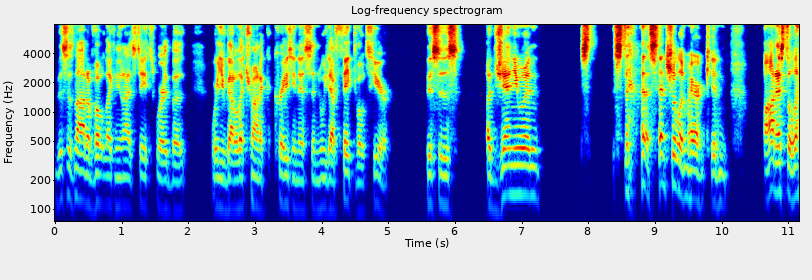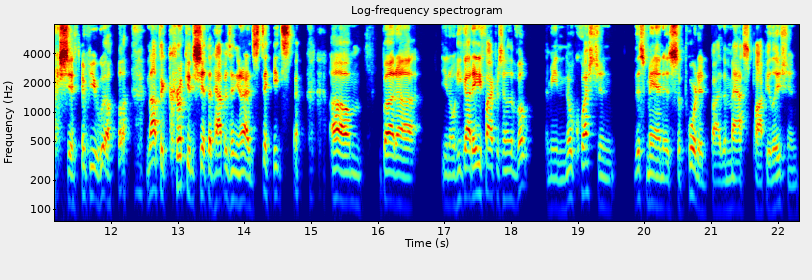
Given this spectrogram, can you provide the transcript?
this is not a vote like in the United States where the where you've got electronic craziness and we have fake votes here. This is a genuine Central American honest election, if you will, not the crooked shit that happens in the United States. um, but uh, you know, he got 85% of the vote. I mean, no question, this man is supported by the mass population.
